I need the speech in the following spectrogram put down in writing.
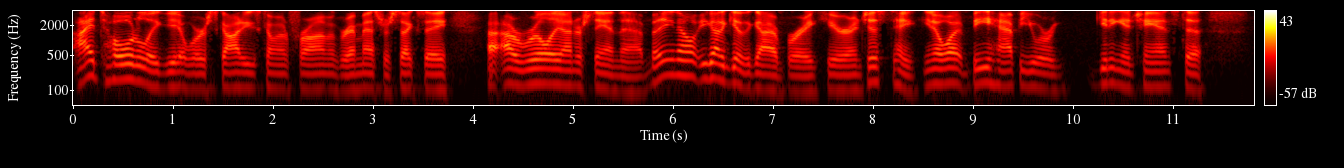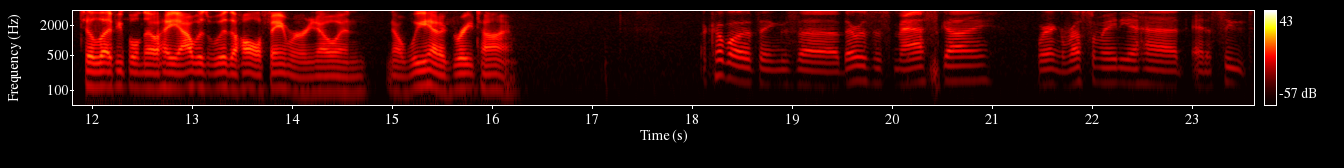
I totally get where Scotty's coming from and Grandmaster Sexay. I, I really understand that. But, you know, you got to give the guy a break here and just, hey, you know what? Be happy you were getting a chance to to let people know, hey, I was with a Hall of Famer, you know, and you know, we had a great time. A couple other things. Uh, there was this mask guy wearing a WrestleMania hat and a suit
